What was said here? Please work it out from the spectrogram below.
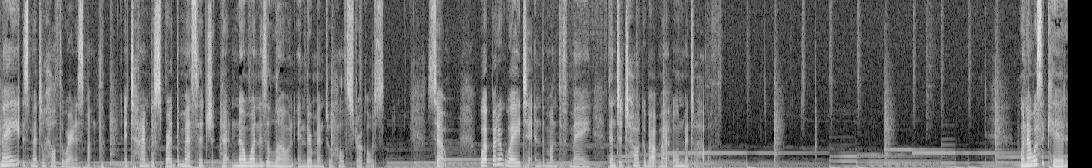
May is Mental Health Awareness Month, a time to spread the message that no one is alone in their mental health struggles. So, what better way to end the month of May than to talk about my own mental health? When I was a kid,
